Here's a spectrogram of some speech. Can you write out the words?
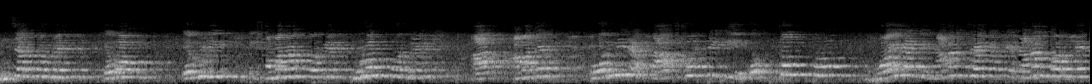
বিচার করবেন এবং এগুলি সমাধান করবেন, পূরণ করবেন। আর আমাদের কর্মীরা কাজ করতে গিয়ে অত্যন্ত হয়রানি, নানান জায়গাতে নানান ধরনের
